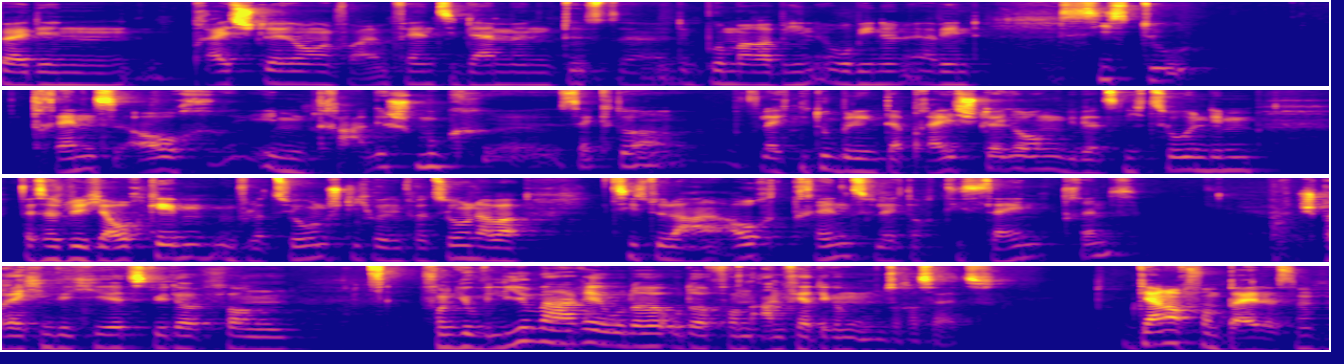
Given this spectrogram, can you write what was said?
bei den Preissteigerungen, vor allem Fancy Diamond, du hast äh, den Burma Rubinen erwähnt. Siehst du Trends auch im Trageschmucksektor? Vielleicht nicht unbedingt der Preissteigerung, die wird es nicht so in dem, wird es natürlich auch geben, Inflation, Stichwort Inflation, aber Siehst du da auch Trends, vielleicht auch Design-Trends? Sprechen wir hier jetzt wieder von, von Juwelierware oder, oder von Anfertigung unsererseits? Gerne auch von beides. Ne?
